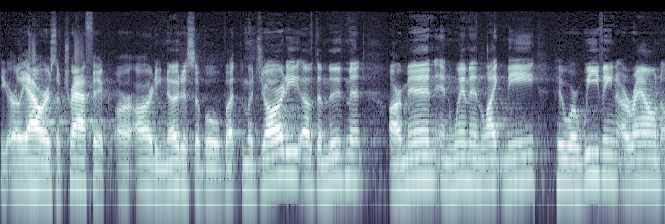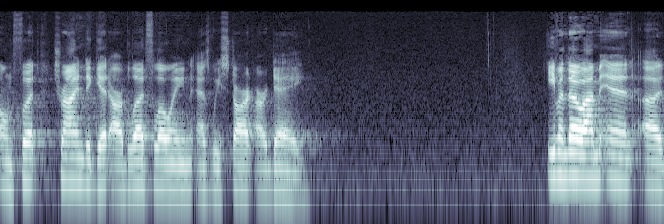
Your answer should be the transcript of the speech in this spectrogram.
The early hours of traffic are already noticeable, but the majority of the movement are men and women like me who are weaving around on foot trying to get our blood flowing as we start our day. Even though I'm in a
